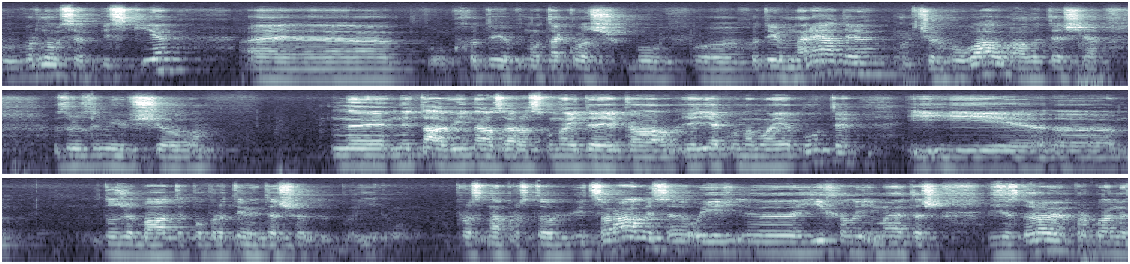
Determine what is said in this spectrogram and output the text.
вернувся в піски. Ходив, ну також був, ходив наряди, чергував, але теж я зрозумів, що не, не та війна зараз вона йде, яка, як вона має бути. І е, дуже багато побратимів теж просто-напросто відсоралися, е, їхали, і мене теж зі здоров'ям проблеми.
